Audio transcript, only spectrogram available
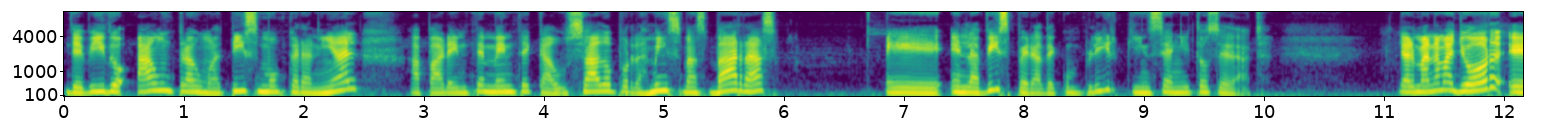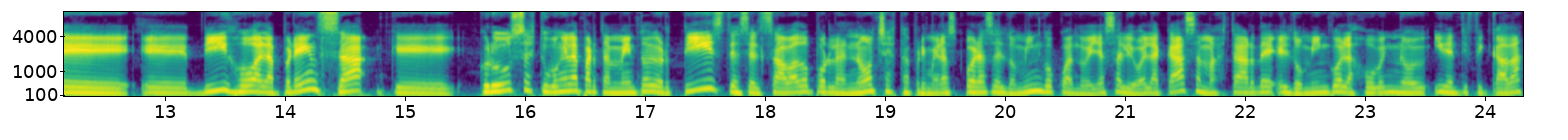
debido a un traumatismo craneal aparentemente causado por las mismas barras eh, en la víspera de cumplir 15 añitos de edad. La hermana mayor eh, eh, dijo a la prensa que Cruz estuvo en el apartamento de Ortiz desde el sábado por la noche hasta primeras horas del domingo, cuando ella salió de la casa. Más tarde, el domingo, la joven no identificada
